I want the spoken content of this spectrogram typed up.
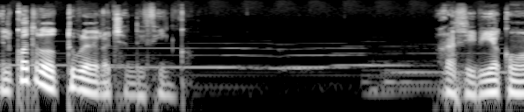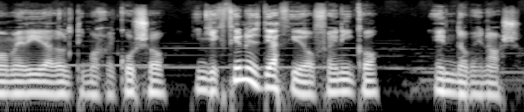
el 4 de octubre del 85. Recibió como medida de último recurso inyecciones de ácido fénico endovenoso.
